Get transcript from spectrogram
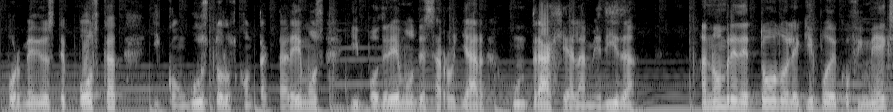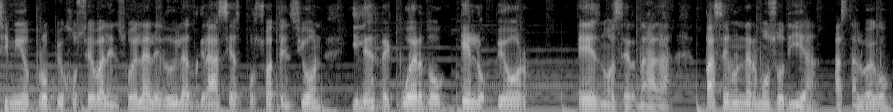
por medio de este podcast y con gusto los contactaremos y podremos desarrollar un traje a la medida. A nombre de todo el equipo de Cofimex y mío propio José Valenzuela, le doy las gracias por su atención y les recuerdo que lo peor es no hacer nada. Pasen un hermoso día. Hasta luego.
